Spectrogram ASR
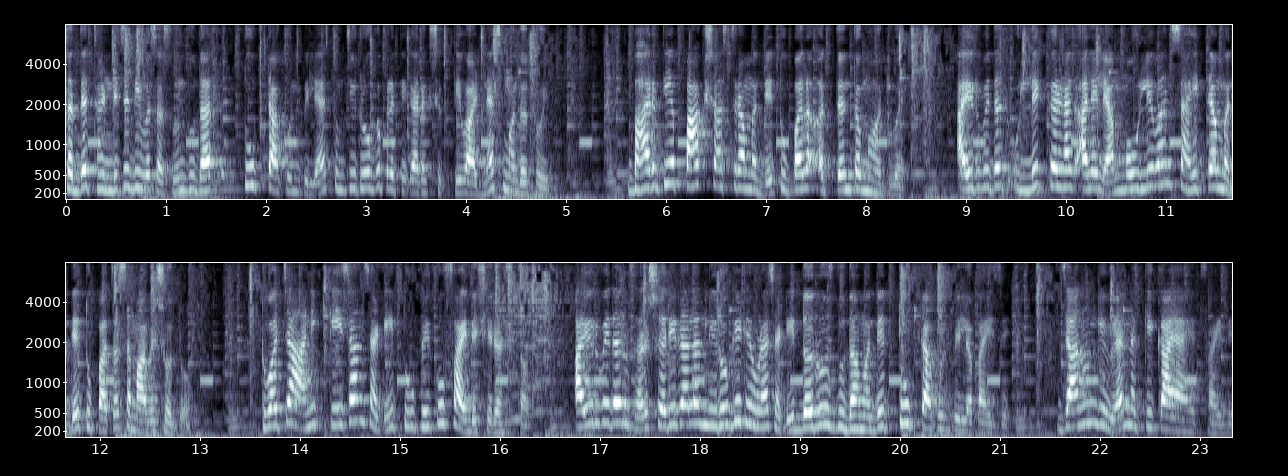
सध्या थंडीचे दिवस असून दुधात तूप टाकून पिल्यास तुमची रोगप्रतिकारक शक्ती वाढण्यास मदत होईल. भारतीय पाकशास्त्रामध्ये तुपाला अत्यंत महत्त्व आहे. आयुर्वेदात उल्लेख करण्यात आलेल्या मौल्यवान साहित्यामध्ये तुपाचा समावेश होतो. त्वचा आणि केसांसाठी तूप हे खूप फायदेशीर असतं. आयुर्वेदानुसार शरीराला निरोगी ठेवण्यासाठी दररोज दुधामध्ये तूप टाकून पिलं पाहिजे. जाणून घेऊया नक्की काय आहेत फायदे.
